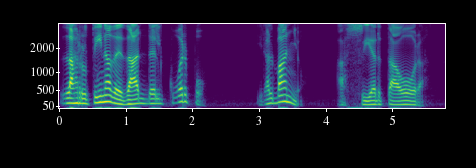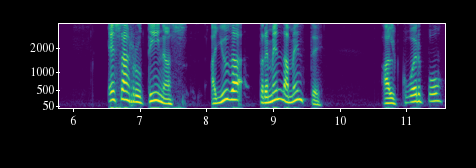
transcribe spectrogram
la rutina de dar del cuerpo, ir al baño a cierta hora. Esas rutinas ayudan tremendamente al cuerpo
